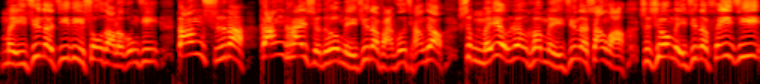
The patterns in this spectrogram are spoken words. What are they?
美军的基地受到了攻击。当时呢刚开始的时候，美军呢反复强调是没有任何美军的伤亡，只是有美军的飞机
